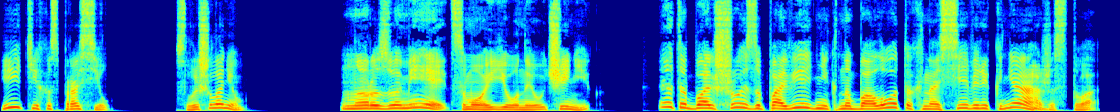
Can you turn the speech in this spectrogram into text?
И тихо спросил. Слышал о нем? «Ну, разумеется, мой юный ученик. Это большой заповедник на болотах на севере княжества.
